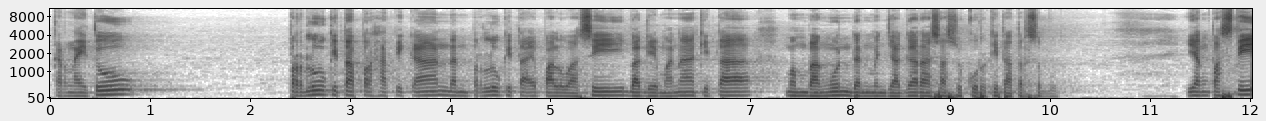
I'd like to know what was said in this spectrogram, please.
Karena itu perlu kita perhatikan dan perlu kita evaluasi bagaimana kita membangun dan menjaga rasa syukur kita tersebut. Yang pasti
